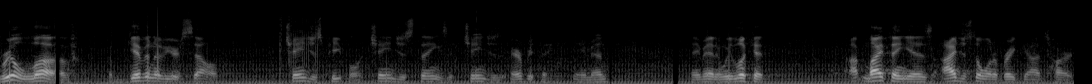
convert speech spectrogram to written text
real love, of giving of yourself, changes people. It changes things. It changes everything. Amen. Amen. And we look at uh, my thing is, I just don't want to break God's heart.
